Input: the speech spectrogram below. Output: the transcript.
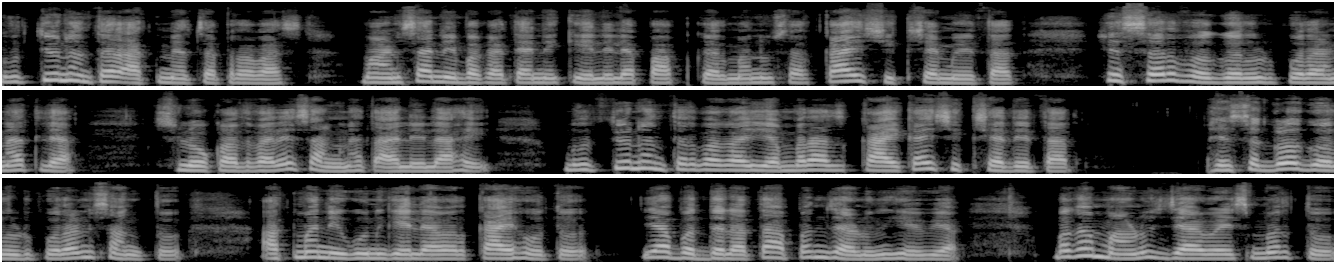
मृत्यूनंतर आत्म्याचा प्रवास. माणसाने बघा त्याने केलेल्या पापकर्मानुसार काय शिक्षा मिळतात हे सर्व गरुड पुराणातल्या श्लोकाद्वारे सांगण्यात आलेलं आहे. मृत्यूनंतर बघा यमराज काय काय शिक्षा देतात? हे सगळं गरुड पुराण सांगतं. आत्मा निघून गेल्यावर काय होतं? याबद्दल आता आपण जाणून घेऊया. बघा माणूस ज्यावेळेस मरतो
